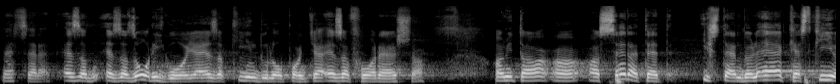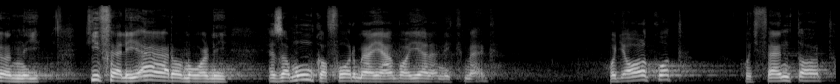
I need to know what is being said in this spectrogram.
mert szeret. Ez, a, ez az origója, ez a kiinduló pontja, ez a forrása. amit a, a, a szeretet Istenből elkezd kijönni, kifelé áramolni, ez a munka formájában jelenik meg. Hogy alkot, hogy fenntart,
